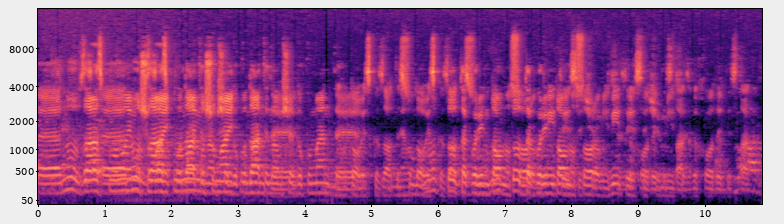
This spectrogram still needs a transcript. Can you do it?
Е, ну, зараз Е, плануємо, ну, що зараз мають плануємо, подати що нам ще мають подати документи. нам ще документи. Не готовий сказати Не. Ну, сказати то так орієнтовно Ну, 42 так орієнтовно тисячі 42 місяць тисячі виходить в десь місяць так. виходить десь Ну, так.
